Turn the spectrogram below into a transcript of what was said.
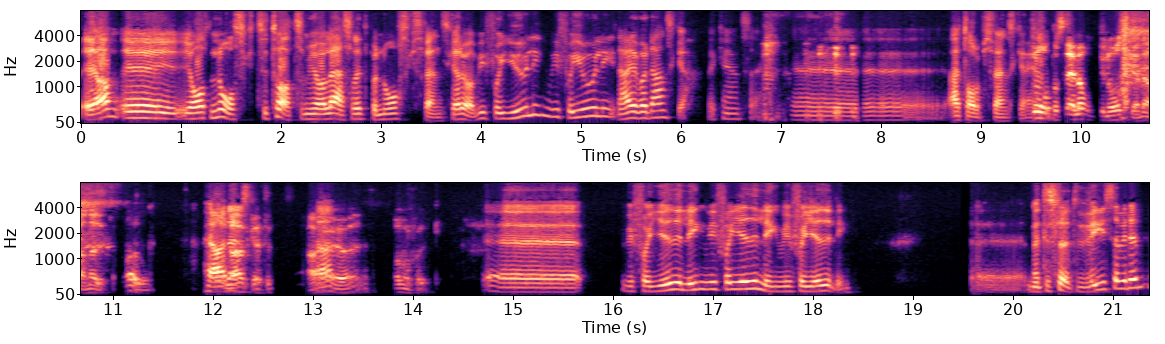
Ja, eh, jag har ett norskt citat som jag läser lite på norsk-svenska då. Vi får juling, vi får juling. Nej, det var danska. Det kan jag inte säga. Eh, eh, jag tar det på svenska. Svårt att ställa om till norska där nu. Ja, det, till- ja, ja, ja. Avundsjuk. eh, vi får juling, vi får juling, vi får juling. Eh, men till slut visar vi dem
